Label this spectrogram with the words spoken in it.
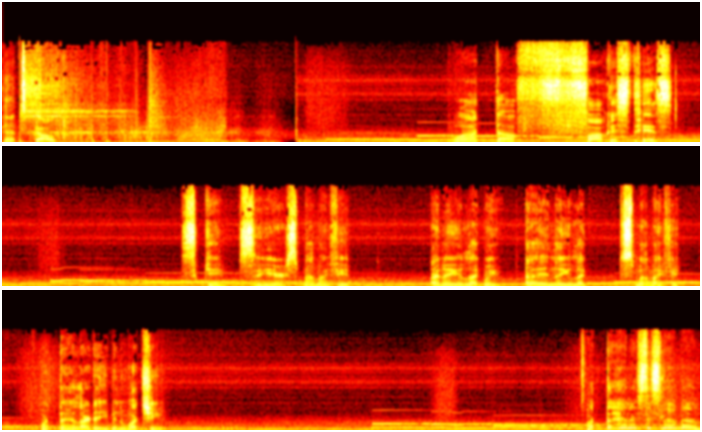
Let's go. What the fuck is this? Skip here, smell my feet. I know you like my I know you like to smell my feet. What the hell are they even watching? What the hell is this level?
